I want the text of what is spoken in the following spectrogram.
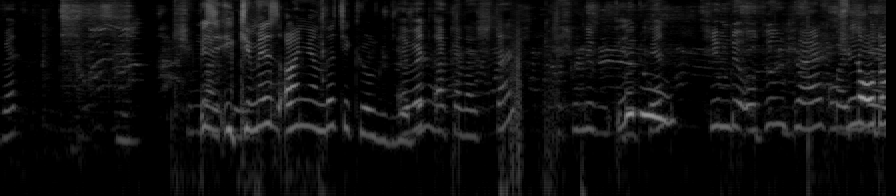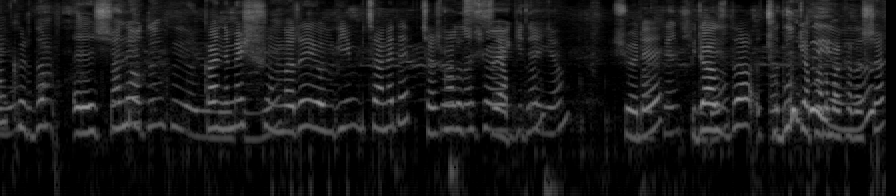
evet. Şimdi Biz ikimiz aynı anda çekiyoruz video. değil Evet arkadaşlar. Şimdi bakın. Şimdi odun kır. Şimdi odun kırdım. E, Ben şimdi de odun kırıyorum. kendime şunları yollayayım. Bir tane de çalışma odası şöyle yaptım. gideyim. Şöyle Bakın şimdi. biraz da çubuk Odun yapalım kırıyoruz. arkadaşlar.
